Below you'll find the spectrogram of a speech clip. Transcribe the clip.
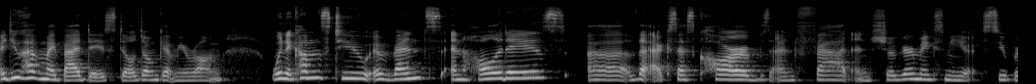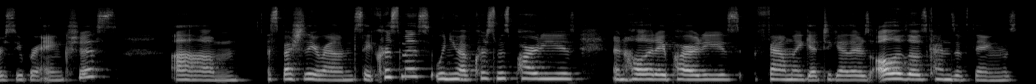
I do have my bad days still, don't get me wrong. When it comes to events and holidays, uh, the excess carbs and fat and sugar makes me super, super anxious. Um, especially around, say, Christmas, when you have Christmas parties and holiday parties, family get togethers, all of those kinds of things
